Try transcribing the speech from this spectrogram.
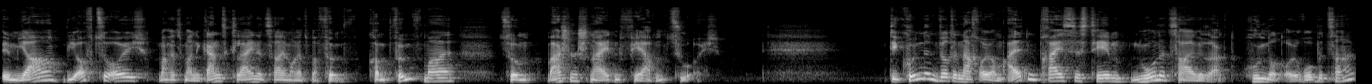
im Jahr, wie oft zu euch, mache jetzt mal eine ganz kleine Zahl, mache jetzt mal fünf, kommt fünfmal zum Waschen, Schneiden, Färben zu euch. Die Kundin würde nach eurem alten Preissystem nur eine Zahl gesagt, 100 Euro bezahlen.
